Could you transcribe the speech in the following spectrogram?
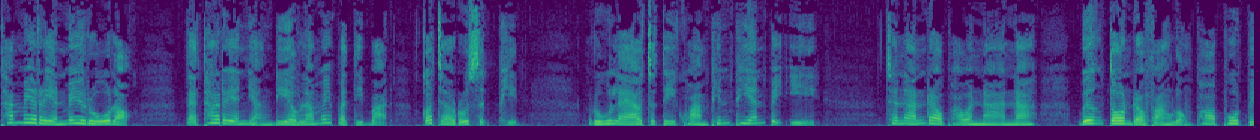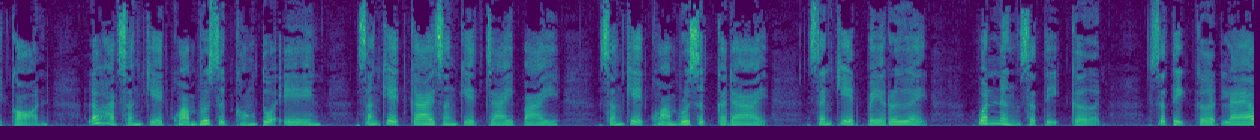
ถ้าไม่เรียนไม่รู้หรอก แต่ถ้าเรียนอย่างเดียวแล้วไม่ปฏิบัติก็จะรู้สึกผิด รู้แล้วจะตีความเพี้ยนๆไปอีก ฉะนั้นเราภาวนานะ เบื้องต้นเราฟังหลวงพ่อพูดไปก่อน แล้วหัดสังเกตความรู้สึกของตัวเอง สังเกตกายสังเกตใจไป สังเกตความรู้สึกก็ได้ สังเกตไปเรื่อย วันหนึ่งสติเกิด สติเกิดแล้ว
